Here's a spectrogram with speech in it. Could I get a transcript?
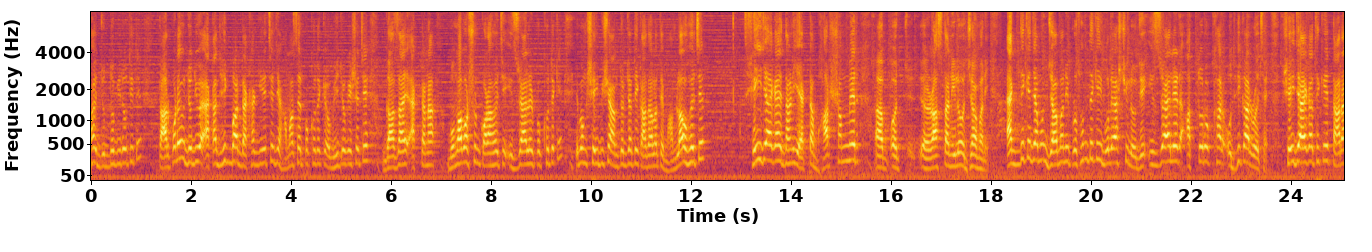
হয় যুদ্ধবিরতিতে। তারপরেও যদিও একাধিকবার দেখা গিয়েছে যে হামাসের পক্ষ থেকে অভিযোগ এসেছে, গাজায় একটানা বোমাবর্ষণ করা হয়েছে ইসরায়েলের পক্ষ থেকে এবং সেই বিষয়ে আন্তর্জাতিক আদালতে মামলাও হয়েছে। সেই জায়গায় দাঁড়িয়ে একটা ভারসাম্যের রাস্তা নিল জার্মানি। একদিকে যেমন জার্মানি প্রথম থেকেই বলে আসছিল যে ইসরায়েলের আত্মরক্ষার অধিকার রয়েছে, সেই জায়গা থেকে তারা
